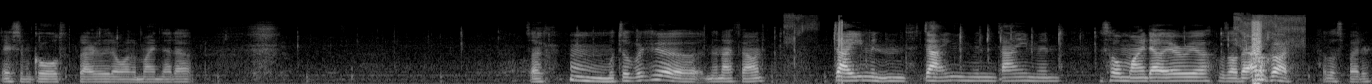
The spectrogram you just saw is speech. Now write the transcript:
There's some gold, but I really don't want to mine that out. It's like, hmm, what's over here? And then I found diamond, diamond, diamond. This whole mined out area was all there. Oh god! Hello, spider.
